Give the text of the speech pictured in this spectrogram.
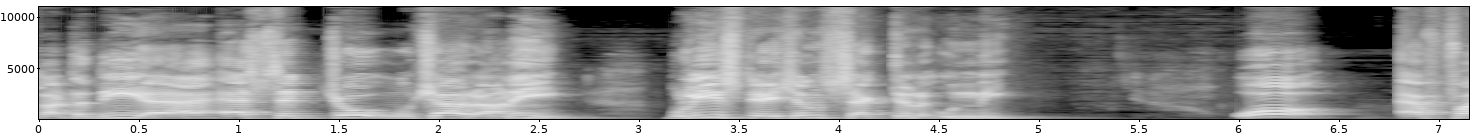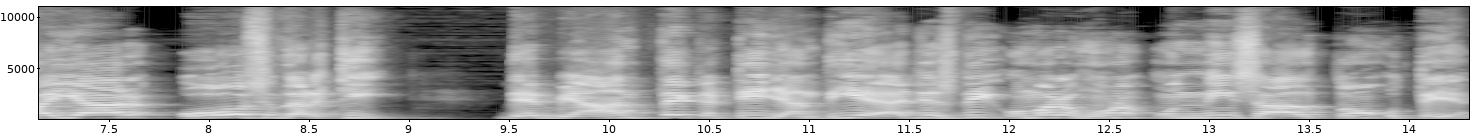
ਕੱਟਦੀ ਹੈ S H O Usha Rani, police station sector 19 ਉਹ ਐਫ ਆਈ ਆਰ ਉਸ ਲੜਕੀ ਦੇ ਬਿਆਨ ਤੇ ਕੱਟੀ ਜਾਂਦੀ ਹੈ ਜਿਸ ਦੀ ਉਮਰ ਹੁਣ 19 ਸਾਲ ਤੋਂ ਉੱਤੇ ਹੈ।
